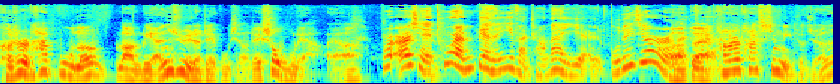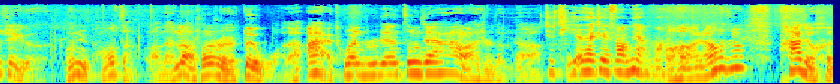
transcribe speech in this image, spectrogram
可是他不能老连续着，这不行，这受不了呀。不是，而且突然变得一反常态也不对劲儿啊。对，当时他心里就觉得这个我女朋友怎么了？难道说是对我的爱突然之间增加了，还是怎么着？就体现在这方面吗？啊，然后就他就很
